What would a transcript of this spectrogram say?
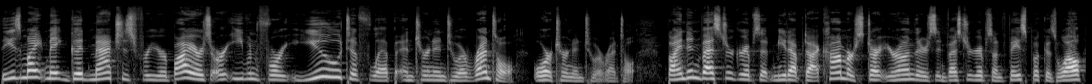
These might make good matches for your buyers or even for you to flip and turn into a rental or turn into a rental. Find investor groups at meetup.com or start your own. There's investor groups on Facebook as well.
